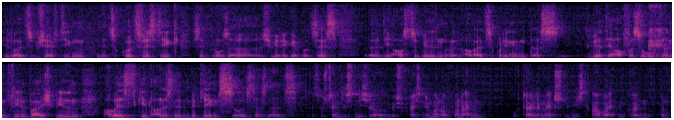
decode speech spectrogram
die Leute zu beschäftigen, nicht so kurzfristig. Es ist ein großer, schwieriger Prozess, äh, die auszubilden und in Arbeit zu bringen. Das wird ja auch versucht an vielen Beispielen, aber es geht alles nicht mit links, so ist das nicht. Selbstverständlich nicht, wir sprechen immer noch von einem Bruchteil der Menschen, die nicht arbeiten können und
